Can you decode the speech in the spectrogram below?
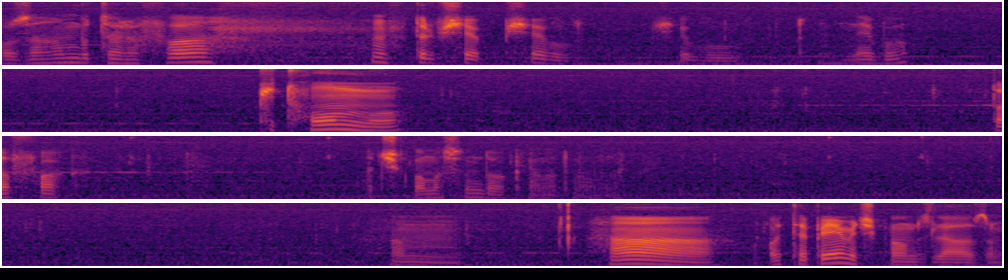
O zaman bu tarafa dur bir şey bir şey buldum. Bir şey buldum. Ne bu? Piton mu? What the fuck? Açıklamasını da okuyamadım onu. Hmm. Ha, o tepeye mi çıkmamız lazım?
